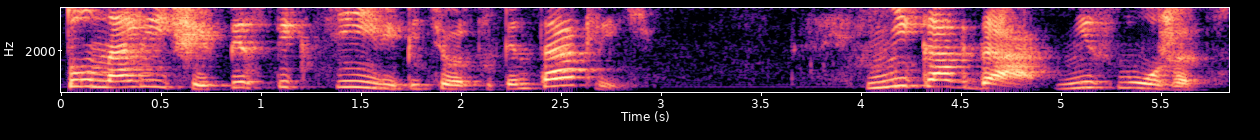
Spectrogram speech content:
то наличие в перспективе пятерки пентаклей никогда не сможет,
